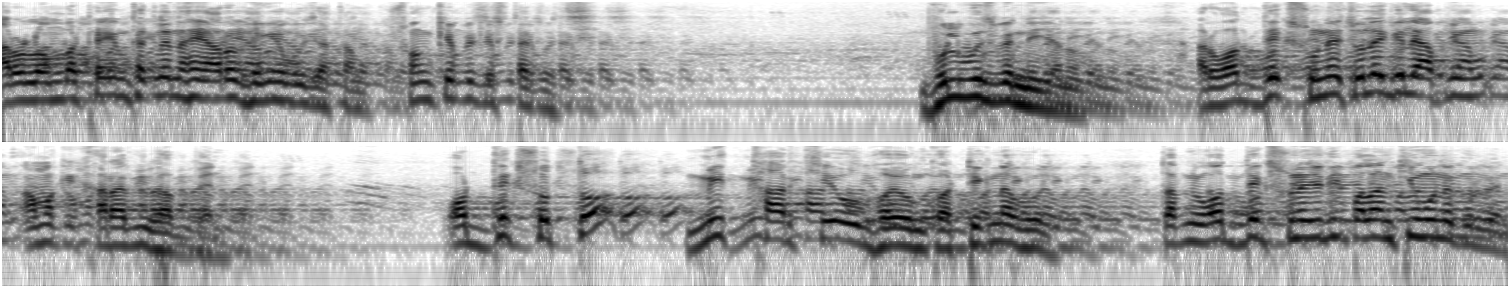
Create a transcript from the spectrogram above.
আরও লম্বা টাইম থাকলে না হয় আরও ভেঙে বুঝাতাম। সংক্ষেপে চেষ্টা করছি। ভুল বুঝবেন নি জানো আর অর্ধেক শুনে চলে গেলে আপনি আমাকে খারাপই ভাববেন। অর্ধেক সত্য, মিথ্যার চেয়েও ভয়ঙ্কর। ঠিক না ভুল? তো আপনি অর্ধেক শুনে যদি পালান, কি মনে করবেন?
